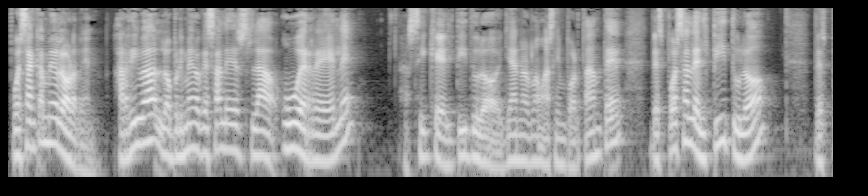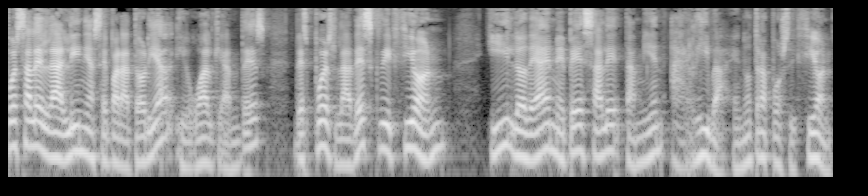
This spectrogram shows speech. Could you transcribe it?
Pues han cambiado el orden. Arriba lo primero que sale es la URL, así que el título ya no es lo más importante. Después sale el título, después sale la línea separatoria, igual que antes. Después la descripción y lo de AMP sale también arriba, en otra posición.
